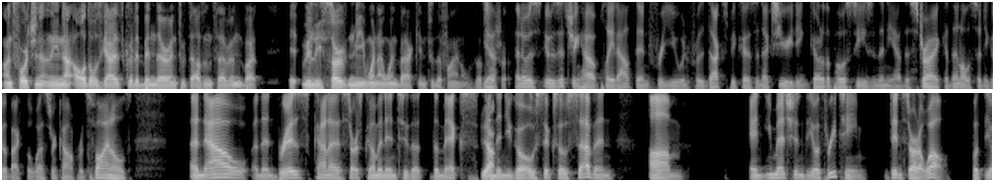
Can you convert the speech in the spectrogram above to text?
unfortunately, not all those guys could have been there in 2007. But it really served me when I went back into the finals. That's Yeah. for sure. And it was it was interesting how it played out then for you and for the Ducks because the next year you didn't go to the postseason, then you had the strike, and then all of a sudden you go back to the Western Conference Finals, and now and then Briz kind of starts coming into the the mix, Yeah. and then you go 06, 07, um, and you mentioned the 03 team didn't start out well, but the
